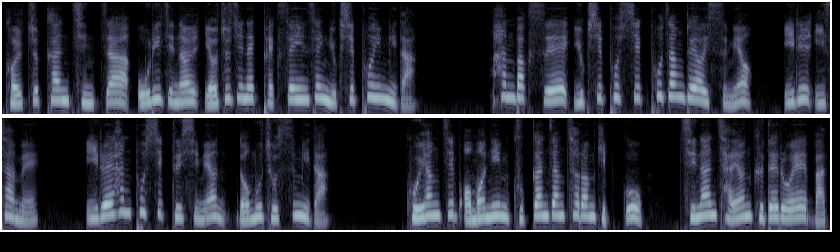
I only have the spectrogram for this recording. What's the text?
걸쭉한 진짜 오리지널 여주진액 백세 인생 60호입니다. 한 박스에 60호씩 포장되어 있으며 1일 2, 3회, 1회 한 포씩 드시면 너무 좋습니다. 고향집 어머님 국간장처럼 깊고 진한 자연 그대로의 맛,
